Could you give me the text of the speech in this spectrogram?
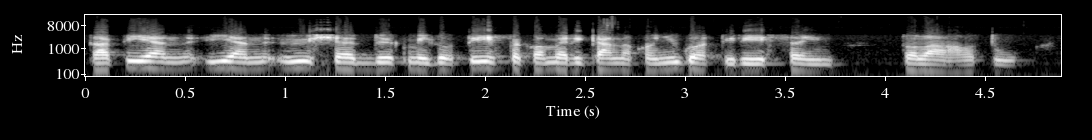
Tehát ilyen, ilyen őserdők még ott Észak-Amerikának a nyugati részein találhatók.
